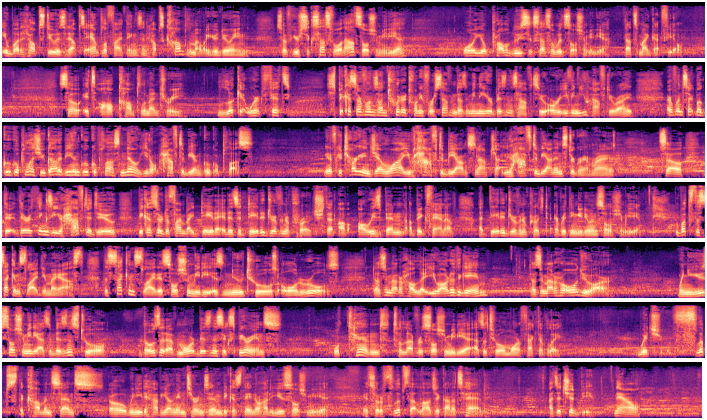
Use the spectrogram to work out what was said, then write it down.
It, what it helps do is it helps amplify things and helps complement what you're doing. So if you're successful without social media, well, you'll probably be successful with social media. That's my gut feel. So it's all complementary. Look at where it fits. Just because everyone's on Twitter 24 7 doesn't mean that your business have to, or even you have to, right? Everyone's talking about Google Plus. You got to be on Google Plus. No, you don't have to be on Google Plus. You know, if you're targeting Gen Y, you have to be on Snapchat. You have to be on Instagram, right? So there, there, are things that you have to do because they're defined by data. It is a data driven approach that I've always been a big fan of. A data driven approach to everything you do in social media. What's the second slide, you may ask? The second slide is social media is new tools, old rules. Doesn't matter how late you are to the game, doesn't matter how old you are. When you use social media as a business tool, those that have more business experience will tend to leverage social media as a tool more effectively which flips the common sense, oh, we need to have young interns in because they know how to use social media. It sort of flips that logic on its head, as it should be. Now,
